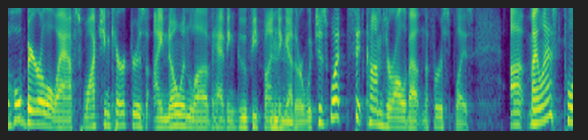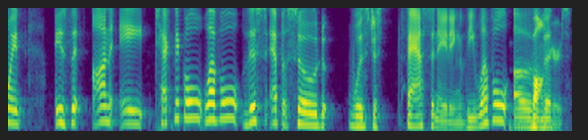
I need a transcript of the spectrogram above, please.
whole barrel of laughs watching characters I know and love having goofy fun together, which is what sitcoms are all about in the first place. Uh, my last point is that on a technical level, this episode was just fascinating. The level of Bonkers.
